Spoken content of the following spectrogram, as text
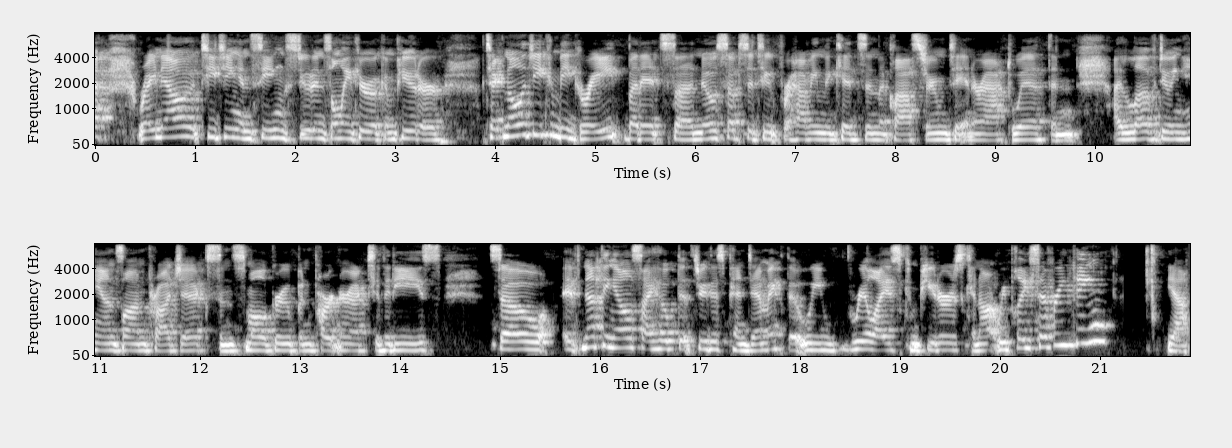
right now, teaching and seeing students only through a computer. Technology can be great, but it's uh, no substitute for having the kids in the classroom to interact with. And I love doing hands on projects and small group and partner activities. So, if nothing else, I hope that through this pandemic that we realize computers cannot replace everything. Yeah,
